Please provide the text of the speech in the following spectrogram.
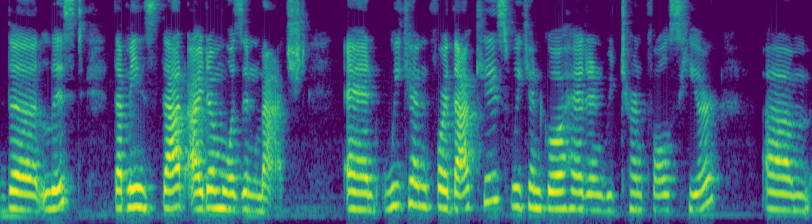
the list, that means that item wasn't matched. And we can, for that case, we can go ahead and return false here. Um,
